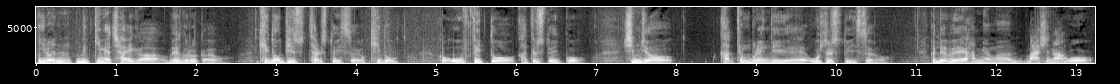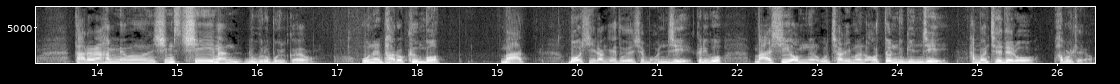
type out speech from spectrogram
이런 느낌의 차이가 왜 그럴까요? 키도 비슷할 수도 있어요. 키도 그 옷핏도 같을 수도 있고 심지어 같은 브랜드의 옷일 수도 있어요. 근데 왜 한 명은 맛이 나고 다른 한 명은 심심한 룩으로 보일까요? 오늘 바로 그 멋, 맛, 멋이란 게 도대체 뭔지 그리고 맛이 없는 옷차림은 어떤 룩인지 한번 제대로 파볼게요.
